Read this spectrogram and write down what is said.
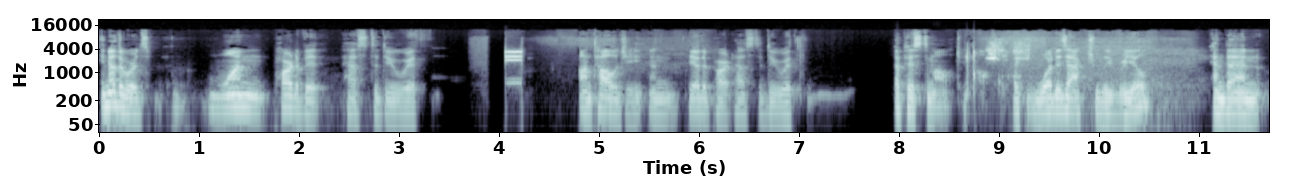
in other words, one part of it has to do with ontology, and the other part has to do with epistemology. Like, what is actually real? And then,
